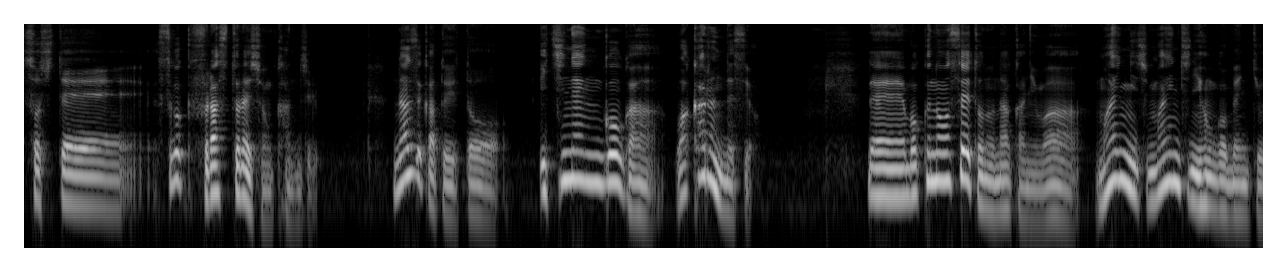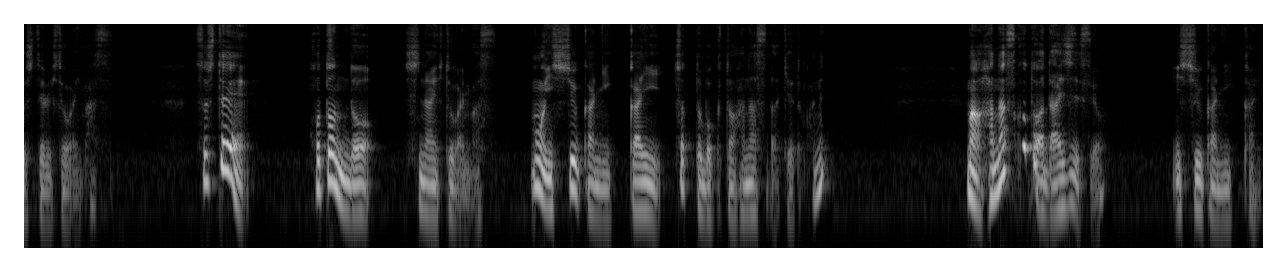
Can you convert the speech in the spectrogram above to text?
そしてすごくフラストレーション感じる。なぜかというと1年後が分かるんですよ。で僕の生徒の中には毎日毎日日本語を勉強してる人がいます。そしてほとんどしない人がいます。もう1週間に1回ちょっと僕と話すだけとかね。まあ話すことは大事ですよ。1週間に1回。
